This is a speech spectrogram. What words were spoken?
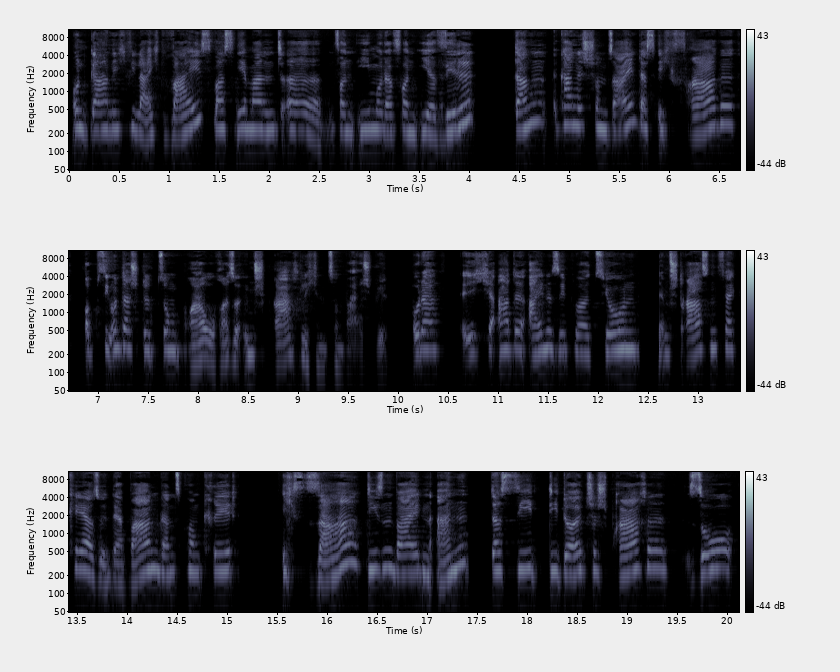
und gar nicht vielleicht weiß, was jemand äh, von ihm oder von ihr will, dann kann es schon sein, dass ich frage, ob sie Unterstützung braucht, also im Sprachlichen zum Beispiel. Oder ich hatte eine Situation im Straßenverkehr, also in der Bahn ganz konkret. Ich sah diesen beiden an, dass sie die deutsche Sprache so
